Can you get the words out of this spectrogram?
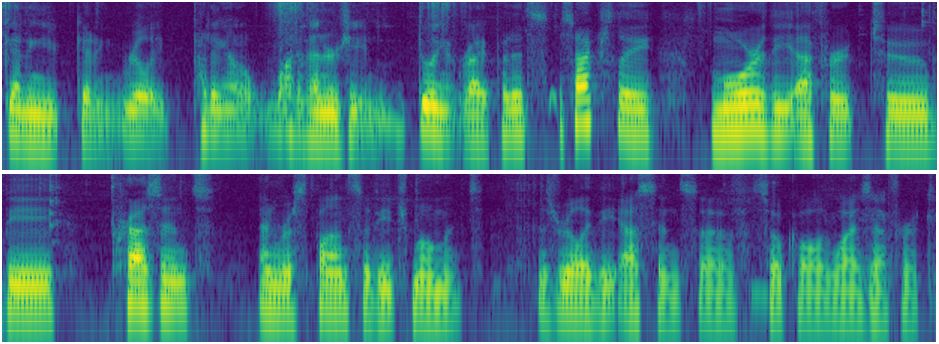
getting, getting really putting out a lot of energy and doing it right, but it's, it's actually more the effort to be present and responsive each moment is really the essence of so-called wise effort.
